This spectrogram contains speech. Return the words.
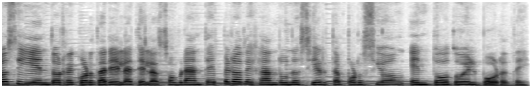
Prosiguiendo recortaré la tela sobrante pero dejando una cierta porción en todo el borde.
